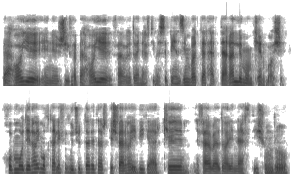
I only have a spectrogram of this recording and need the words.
بهای انرژی و بهای فواردهای نفتی مثل بنزین باید در حداقل ممکن باشه. خب مدل های مختلفی وجود داره در کشورهای دیگر که های نفتیشون رو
